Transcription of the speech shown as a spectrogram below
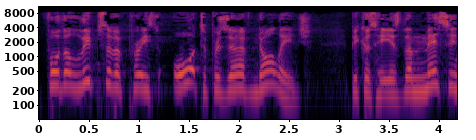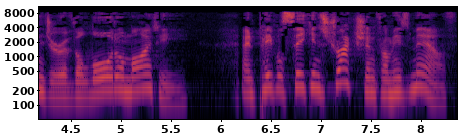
For the lips of a priest ought to preserve knowledge because he is the messenger of the Lord Almighty and people seek instruction from his mouth.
